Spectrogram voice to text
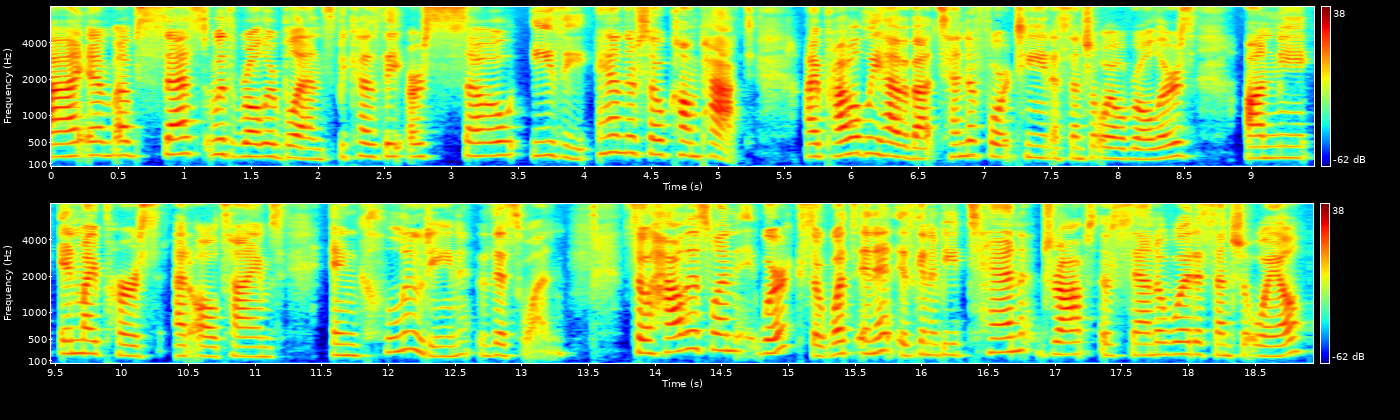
I am obsessed with roller blends because they are so easy and they're so compact. I probably have about 10 to 14 essential oil rollers on me in my purse at all times, including this one. So, how this one works, so what's in it is going to be 10 drops of sandalwood essential oil.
